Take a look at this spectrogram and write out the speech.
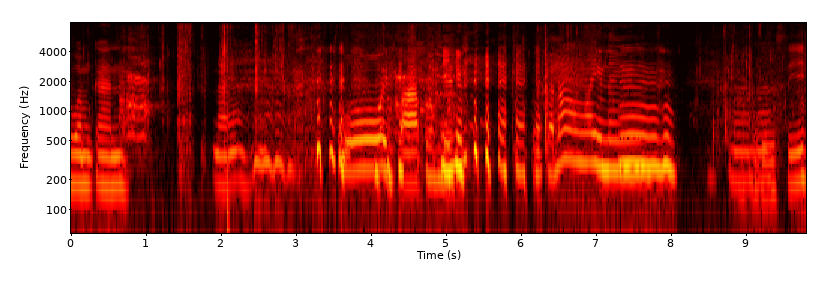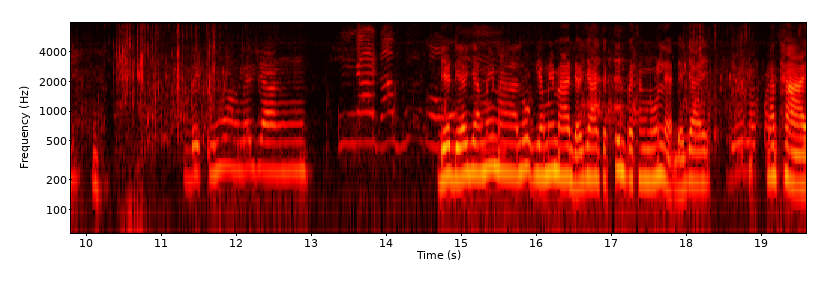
รวมกัน ไหนอะโอ้ยปลาตัวนี้ตัวก็น้อยหนึ่งมาดูมาสิเด็กง่วงแล้วยังเดี๋ยวเดี๋ยวยังไม่มาลูกยังไม่มา เดี๋ยวยายจะขึ้นไปทางนู้นแหละ เดี๋ยวยายเดี๋ยวเราไปมาถ่าย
